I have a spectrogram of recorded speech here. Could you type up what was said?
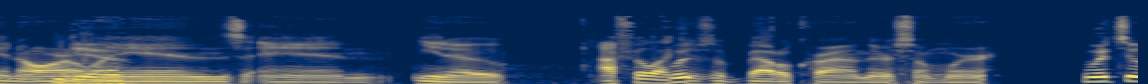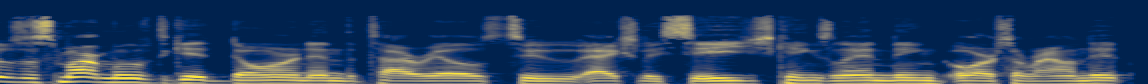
and Arlands, and you know, I feel like What- there's a battle cry in there somewhere. Which it was a smart move to get Dorne and the Tyrells to actually siege King's Landing or surround it,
